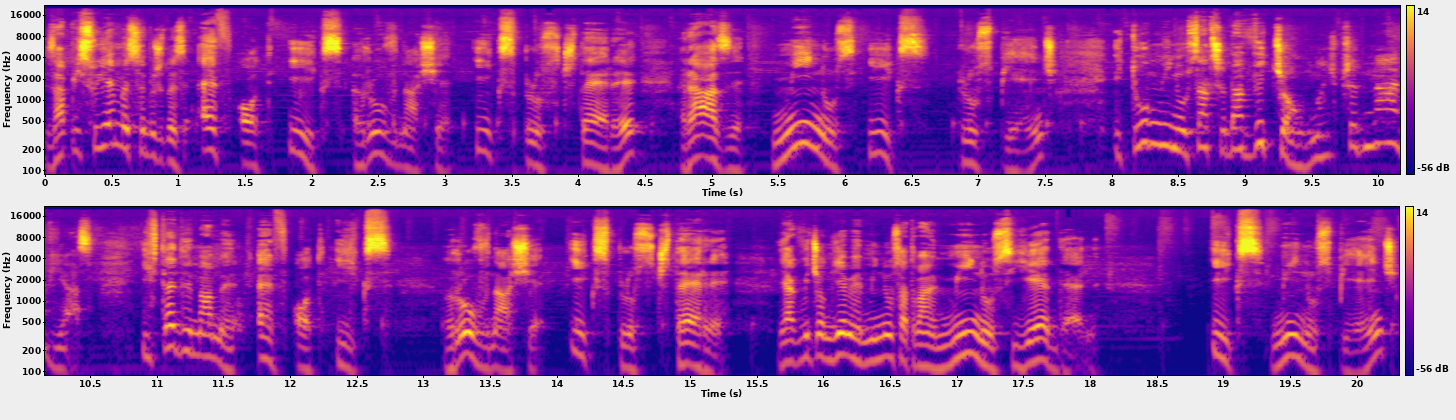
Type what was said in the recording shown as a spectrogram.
Zapisujemy sobie, że to jest f od x równa się x plus 4 razy minus x plus 5 i tu minusa trzeba wyciągnąć przed nawias. I wtedy mamy f od x równa się x plus 4. Jak wyciągniemy minusa, to mamy minus 1 x minus 5.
